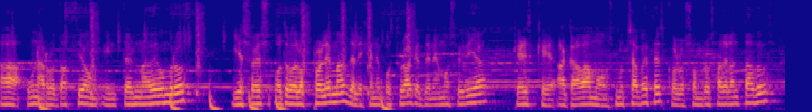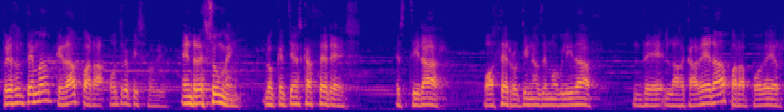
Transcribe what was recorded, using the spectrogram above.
a una rotación interna de hombros. Y eso es otro de los problemas de la higiene postural que tenemos hoy día, que es que acabamos muchas veces con los hombros adelantados, pero es un tema que da para otro episodio. En resumen, lo que tienes que hacer es estirar o hacer rutinas de movilidad de la cadera para poder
